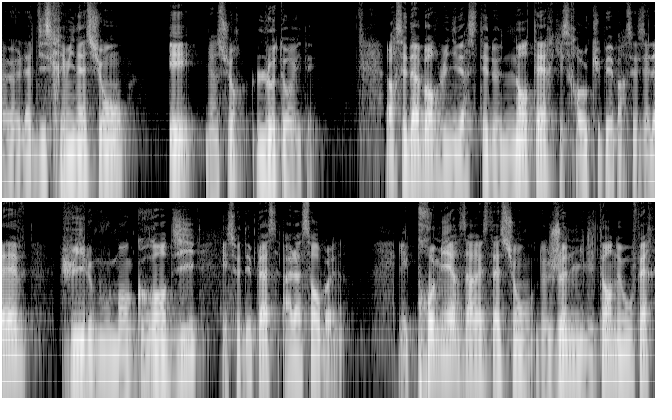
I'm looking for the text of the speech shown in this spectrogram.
euh, la discrimination et bien sûr l'autorité. Alors c'est d'abord l'université de Nanterre qui sera occupée par ses élèves, puis le mouvement grandit et se déplace à la Sorbonne. Les premières arrestations de jeunes militants ne vont faire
